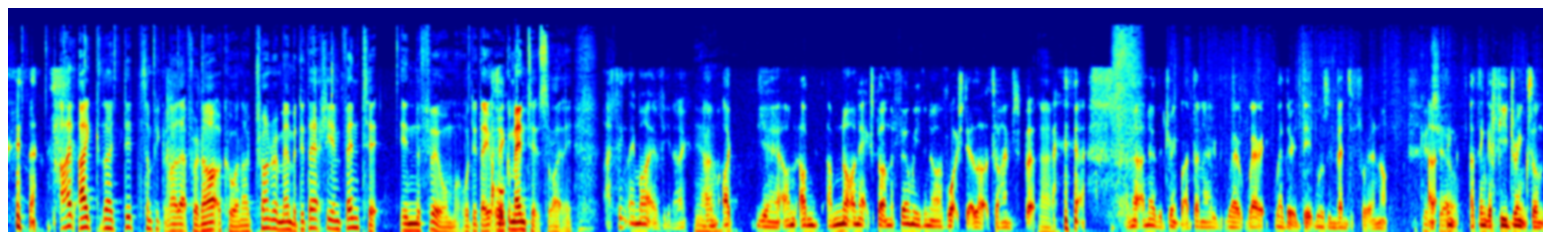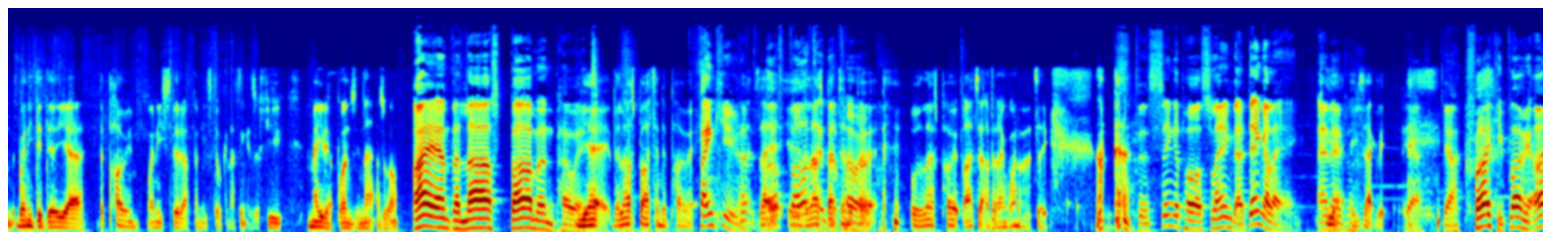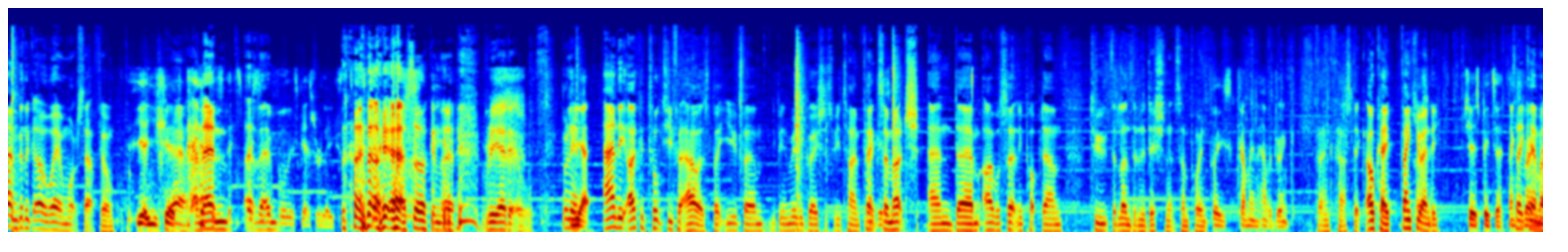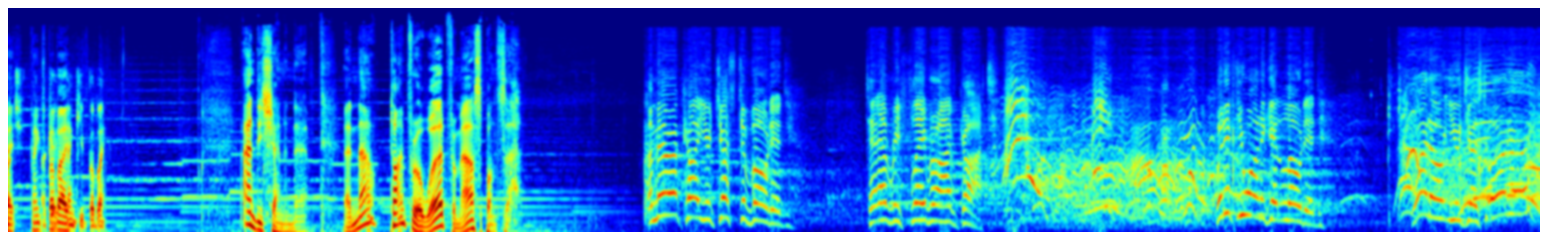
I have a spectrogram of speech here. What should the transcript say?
I, I I did something like that for an article, and I'm trying to remember. Did they actually invent it in the film, or did they think- augment it slightly? I think they might have, you know. Yeah. Um, I yeah, I'm I'm I'm not an expert on the film, even though I've watched it a lot of times. But Ah. I, know, I know the drink, but I don't know where where it, whether it did, was invented for it or not. Good I show. think I think a few drinks on when he did the uh, the poem when he stood up and he's talking. I think there's a few made up ones in that as well. I am the last barman poet. Yeah, the last bartender poet. Thank you. Yeah, the it? last Yeah, the last bartender poet. poet, or the last poet bartender. I don't know, one of the two. the Singapore slang, the dingaling. And yeah, then, exactly. yeah, yeah. Crikey, blimey! I am going to go away and watch that film. Yeah, you should. Yeah, and then- especially and then- before this gets released. I know, yeah, so I can uh, re-edit all. Brilliant, Yeah. Andy. I could talk to you for hours, but you've um, you've been really gracious with your time. Thanks so much, and um, I will certainly pop down to the London edition at some point. Please come in and have a drink. Fantastic. Okay, thank you, Andy. Cheers, Peter. Thank Take you very care, mate. much. Thanks, Okay, bye-bye. Thank you. Bye bye. Andy Shannon there. And now, time for a word from our sponsor. America, you're just devoted to every flavor I've got. But if you want to get loaded, why don't you just order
